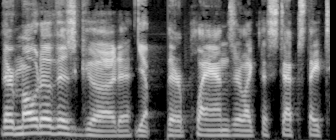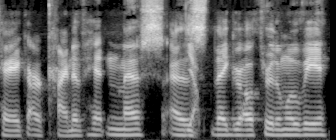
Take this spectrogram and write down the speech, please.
their motive is good. Yep. Their plans or like the steps they take are kind of hit and miss as Yep. they grow through the movie.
